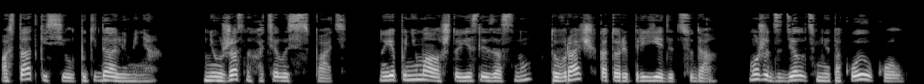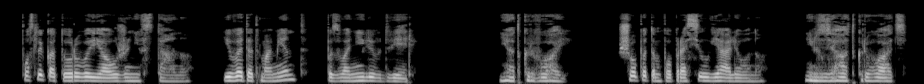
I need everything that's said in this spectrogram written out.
остатки сил покидали меня. Мне ужасно хотелось спать, но я понимала, что если засну, то врач, который приедет сюда, может сделать мне такой укол, после которого я уже не встану. И в этот момент позвонили в дверь. «Не открывай!» — шепотом попросил я Алену. «Нельзя открывать!»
